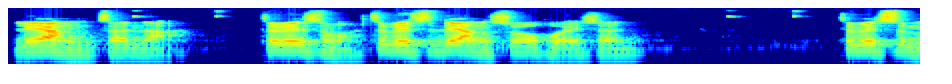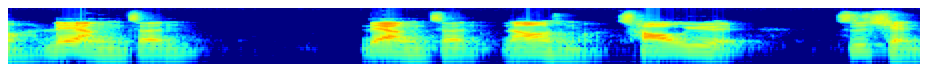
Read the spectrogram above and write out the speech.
量增啊？这边什么？这边是量缩回升，这边是什么？量增，量增，然后什么？超越之前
